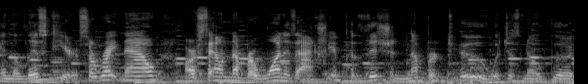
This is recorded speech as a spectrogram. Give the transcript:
in the list here. So right now, our sound number one is actually in position number two, which is no good.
